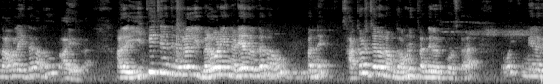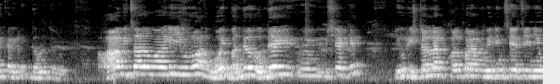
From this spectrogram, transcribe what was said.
ನಾವೆಲ್ಲ ಇದ್ದಾಗ ಅದು ಆಗಿಲ್ಲ. ಆದರೆ ಇತ್ತೀಚಿನ ದಿನಗಳಲ್ಲಿ ಬೆಳವಣಿಗೆ ನಡೆಯೋದ್ರಿಂದ ನಾವು ಅದನ್ನೇ ಸಾಕಷ್ಟು ಜನ ನಮ್ಮ ಗಮನಕ್ಕೆ ತಂದಿರೋದಕ್ಕೋಸ್ಕರ ಮೇಲಧಿಕಾರಿಗಳಿಗೆ ಗಮನ ತಂದರು ಆ ವಿಚಾರವಾಗಿ ಇವರು ಅದು ಹೋಗಿ ಬಂದಿರೋದು ಒಂದೇ ವಿಷಯಕ್ಕೆ ಇವರು ಇಷ್ಟೆಲ್ಲ ಕಲ್ಪರ ಮೀಟಿಂಗ್ ಸೇರಿಸಿ ನೀವು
